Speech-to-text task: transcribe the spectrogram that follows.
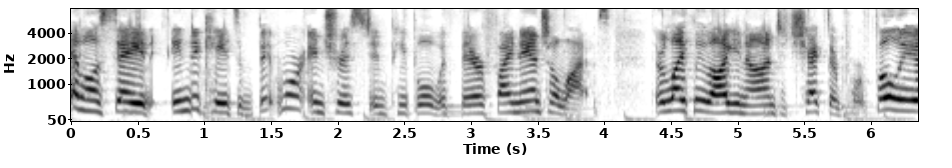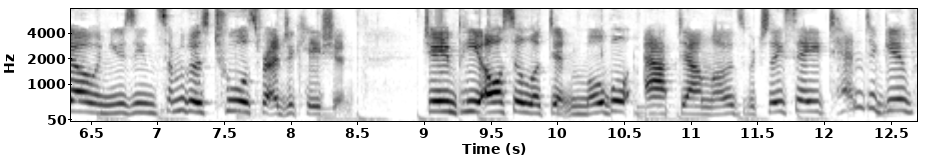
Analysts say it indicates a bit more interest in people with their financial lives. They're likely logging on to check their portfolio and using some of those tools for education. JMP also looked at mobile app downloads, which they say tend to give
